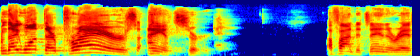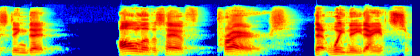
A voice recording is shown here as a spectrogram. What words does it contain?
they want their prayers answered. I find it's interesting that all of us have prayers that we need answered.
